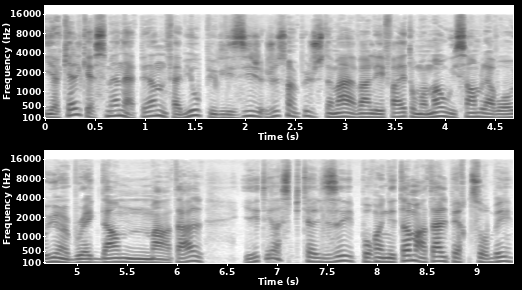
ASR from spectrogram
il y a quelques semaines à peine, Fabio Puglisi, ju- juste un peu justement avant les fêtes, au moment où il semble avoir eu un breakdown mental, il a été hospitalisé pour un état mental perturbé.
